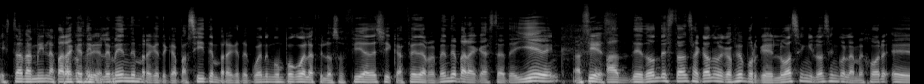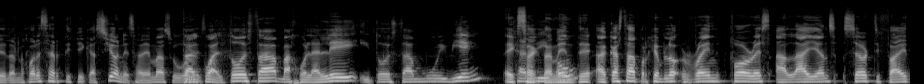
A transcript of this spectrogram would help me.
está también las para que te abiertas. implementen, para que te capaciten, para que te cuenten un poco de la filosofía de Ashi Café, de repente para que hasta te lleven Así es. a de dónde están sacando el café, porque lo hacen y lo hacen con la mejor, eh, las mejores certificaciones, además, Hugo. Tal cual, todo está bajo la ley y todo está muy bien. Exactamente. Acá está, por ejemplo, Rainforest Alliance Certified.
